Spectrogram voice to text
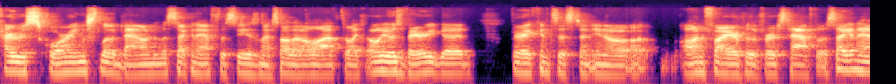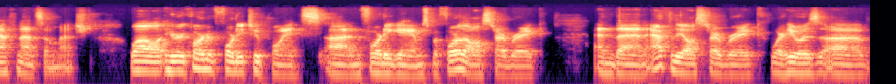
Kyrou's scoring slowed down in the second half of the season. I saw that a lot. They're like, oh, he was very good very consistent, you know, uh, on fire for the first half, but the second half, not so much. Well, he recorded 42 points uh, in 40 games before the All Star break. And then after the All Star break, where he was uh,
